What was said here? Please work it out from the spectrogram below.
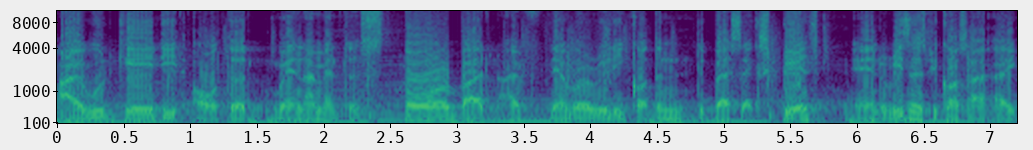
I would get it altered when I'm at the store but I've never really gotten the best experience and the reason is because I, I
